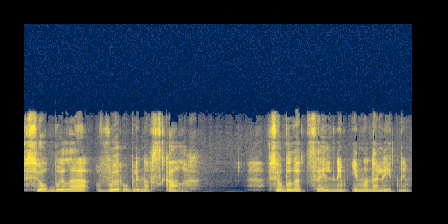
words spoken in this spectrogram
все было вырублено в скалах. Все было цельным и монолитным.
